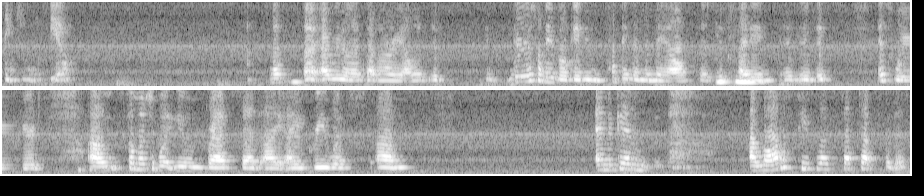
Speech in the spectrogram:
thinking of you. That's, I, I really like that, Ariel. It, it's it, there is something about getting something in the mail that's mm-hmm. exciting. It, it, it's it's weird. Um, so much of what you and Brad said, I, I agree with. Um, and again, a lot of people have stepped up for this.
